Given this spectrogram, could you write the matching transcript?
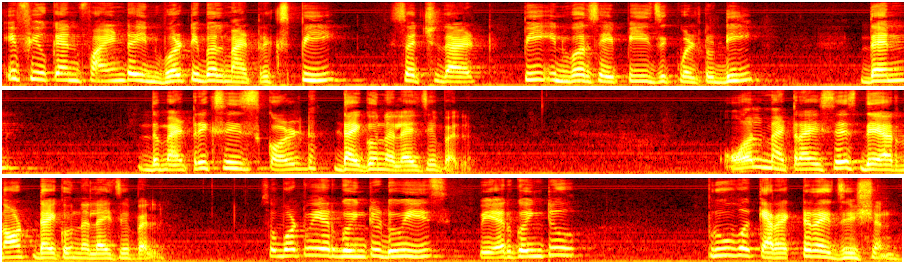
if you can find a invertible matrix P such that Inverse A P is equal to D, then the matrix is called diagonalizable. All matrices they are not diagonalizable. So, what we are going to do is we are going to prove a characterization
